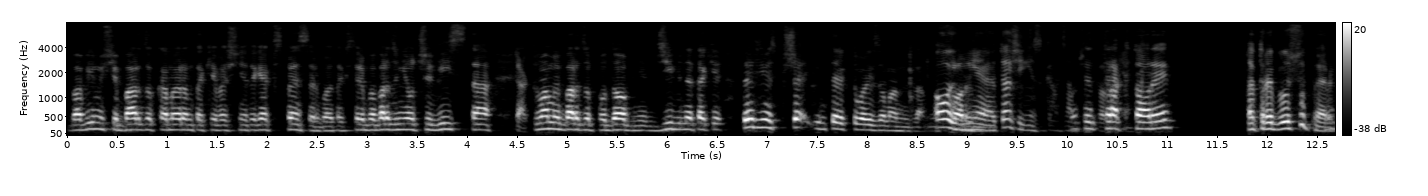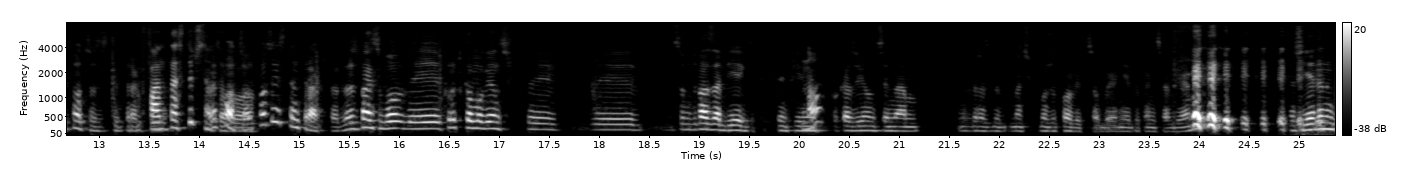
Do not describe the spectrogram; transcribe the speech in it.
bawimy się bardzo kamerą, takie właśnie, tak jak w Spencer, była ta historia była bardzo nieoczywista, Tak. tu mamy bardzo podobnie, dziwne takie, ten film jest przeintelektualizowany dla mnie. Oj nie, to się nie zgadzam. No te traktory, Te, które były super. po co jest ten traktor? Fantastyczne Ale to po było. co? Po co jest ten traktor? Drodzy Państwo, bo y, krótko mówiąc, w, y, są dwa zabiegi w tym filmie No. pokazujące nam, no zaraz do, Maciek może powiedz co, bo ja nie do końca wiem. Znaczy jeden,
